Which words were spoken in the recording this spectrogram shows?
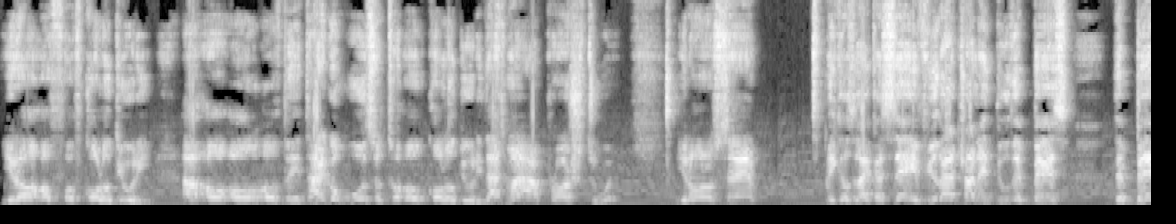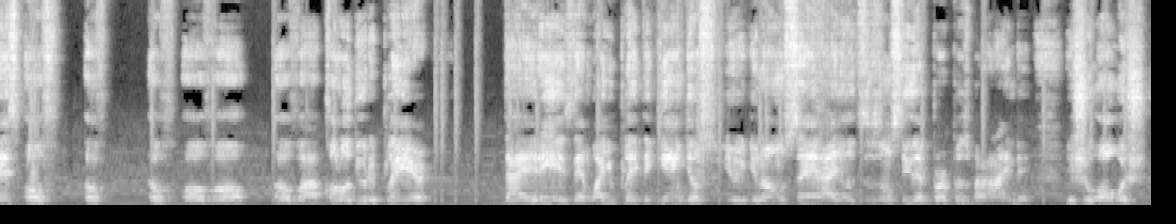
you know, of, of Call of Duty, uh, or, or, of the Tiger Woods of, of, Call of Duty. That's my approach to it. You know what I'm saying? Because, like I say, if you're not trying to do the best, the best of of of of uh, of uh, Call of Duty player that it is, then why you play the game? Just you, you know what I'm saying? I just don't see the purpose behind it. You should always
